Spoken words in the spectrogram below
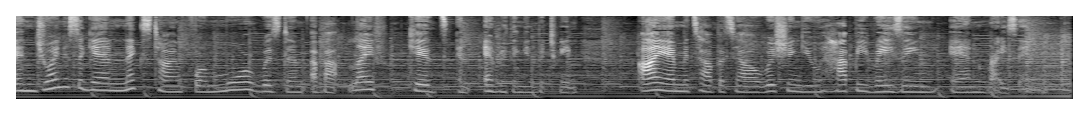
and join us again next time for more wisdom about life, kids, and everything in between. I am Mittal Patel, wishing you happy raising and rising.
